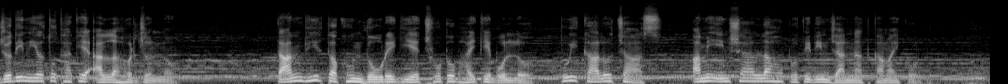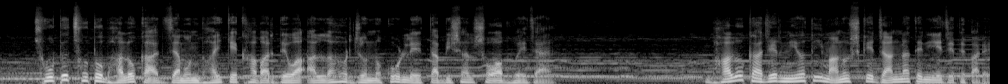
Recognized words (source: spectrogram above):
যদি নিয়ত থাকে আল্লাহর জন্য। তানভীর তখন দৌড়ে গিয়ে ছোট ভাইকে বলল, তুই কালো চাস, আমি ইনশাআল্লাহ প্রতিদিন জান্নাত কামাই করব। ছোট ছোট ভালো কাজ যেমন ভাইকে খাবার দেওয়া আল্লাহর জন্য করলে তা বিশাল সওয়াব হয়ে যায়। ভালো কাজের নিয়তেই মানুষকে জান্নাতে নিয়ে যেতে পারে।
